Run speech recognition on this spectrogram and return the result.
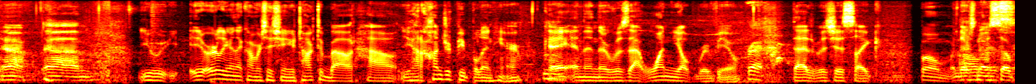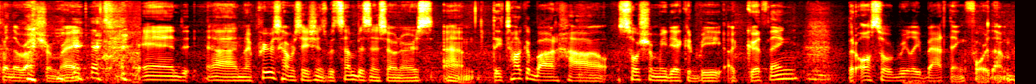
Yeah. Um, you earlier in the conversation you talked about how you had hundred people in here, okay, and then there was that one Yelp review Right. that was just like. Boom! There's Always. no soap in the restroom, right? and uh, in my previous conversations with some business owners, um, they talk about how social media could be a good thing, but also a really bad thing for them,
